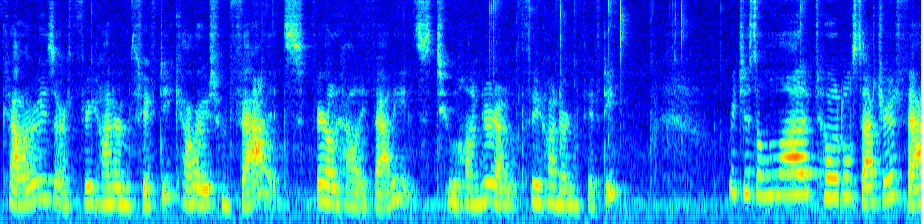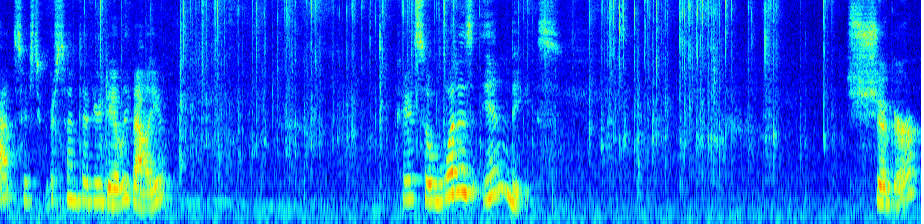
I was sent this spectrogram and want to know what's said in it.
Calories are 350 calories from fat. It's fairly highly fatty. It's 200 out of 350, which is a lot of total saturated fat, 60% of your daily value. Okay, so what is in these? Sugar,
